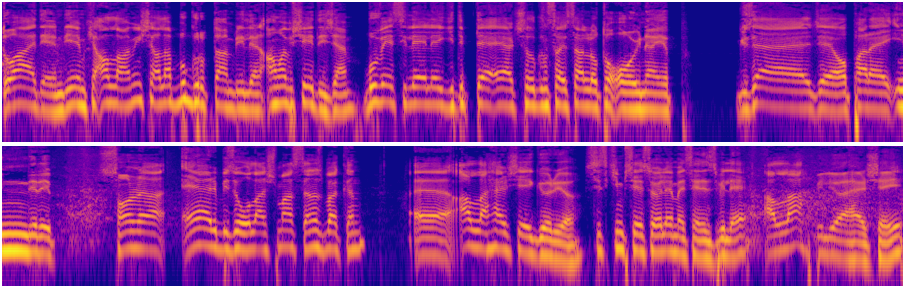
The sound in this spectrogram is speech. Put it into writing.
Dua edelim diyelim ki Allah'ım inşallah bu gruptan birilerine ama bir şey diyeceğim. Bu vesileyle gidip de eğer çılgın sayısal loto oynayıp güzelce o parayı indirip sonra eğer bize ulaşmazsanız bakın e, Allah her şeyi görüyor. Siz kimseye söylemeseniz bile Allah biliyor her şeyi.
